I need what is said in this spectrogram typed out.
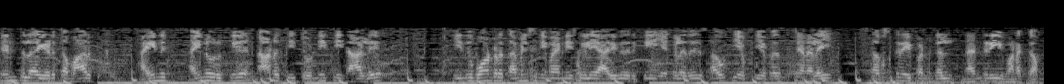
டென்த்ல எடுத்த மார்க் ஐநூறுக்கு நானூத்தி தொண்ணூத்தி நாலு. இது போன்ற தமிழ் சினிமா நியூஸ்களை அறிவதற்கு எங்களது சவுத் எஃப்டிஎஃப்எஸ் சேனலை சப்ஸ்கிரைப் பண்ணுங்கள். நன்றி வணக்கம்.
